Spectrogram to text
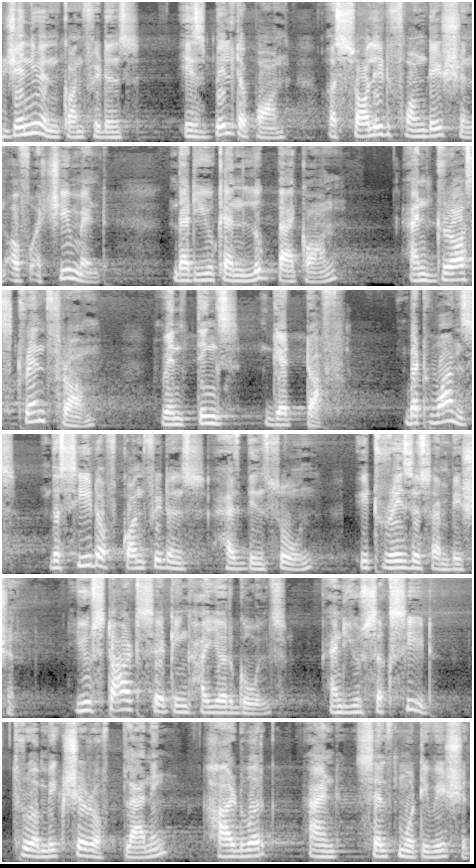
Genuine confidence is built upon a solid foundation of achievement that you can look back on and draw strength from when things get tough. But once the seed of confidence has been sown, it raises ambition. You start setting higher goals and you succeed through a mixture of planning, hard work, and self motivation.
